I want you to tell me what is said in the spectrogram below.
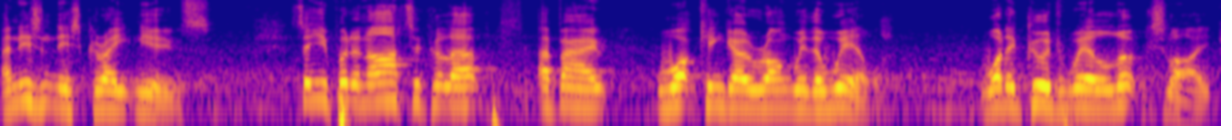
And isn't this great news? So you put an article up about what can go wrong with a will, what a good will looks like,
